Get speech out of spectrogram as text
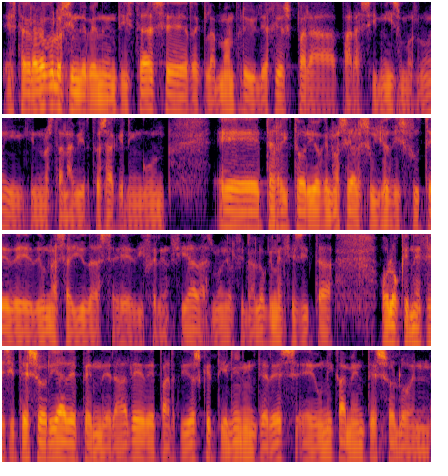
está claro que los independentistas eh, reclaman privilegios para, para sí mismos ¿no? y que no están abiertos a que ningún eh, territorio que no sea el suyo disfrute de, de unas ayudas diferenciadas. ¿no? Y al final lo que necesita o lo que necesite Soria dependerá de, de partidos que tienen interés eh, únicamente solo en,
